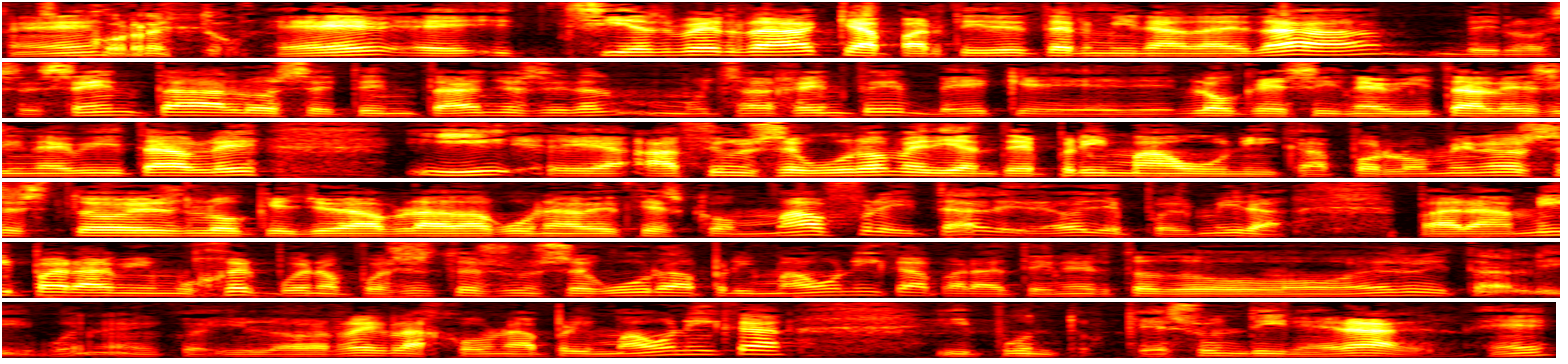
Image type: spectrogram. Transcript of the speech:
¿eh? Correcto. ¿Eh? Eh, sí es verdad que a partir de determinada edad, de los 60 a los 70 años y tal, mucha gente ve que lo que es inevitable es inevitable y eh, hace un seguro mediante prima única. Por lo menos esto es lo que yo he hablado algunas veces con Mafre y tal. Y de, oye, pues mira, para mí, para mi mujer, bueno, pues esto es un seguro a prima única para tener todo eso y tal. Y bueno, y lo arreglas con una prima única y punto, que es un dineral, ¿eh?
